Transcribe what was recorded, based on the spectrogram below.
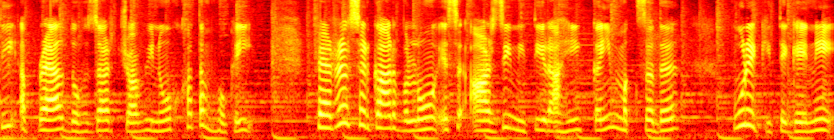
30 ਅਪ੍ਰੈਲ 2024 ਨੂੰ ਖਤਮ ਹੋ ਗਈ। ਫੈਡਰਲ ਸਰਕਾਰ ਵੱਲੋਂ ਇਸ ਆਰਜ਼ੀ ਨੀਤੀ ਰਾਹੀਂ ਕਈ ਮਕਸਦ ਪੂਰੇ ਕੀਤੇ ਗਏ ਨੇ।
